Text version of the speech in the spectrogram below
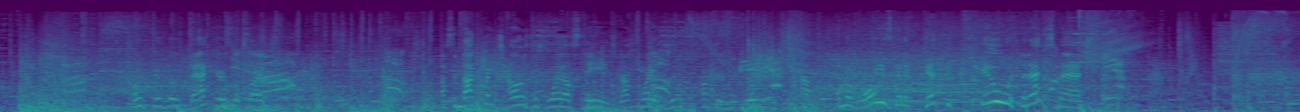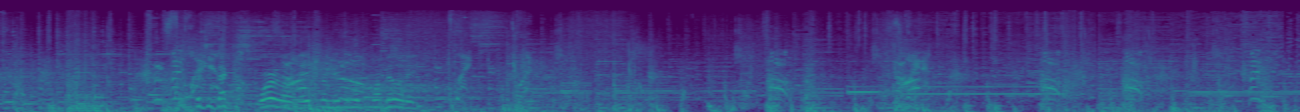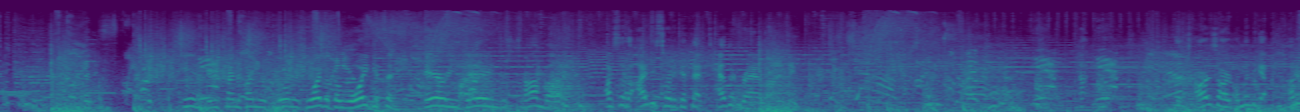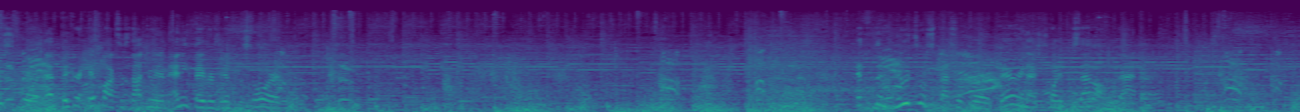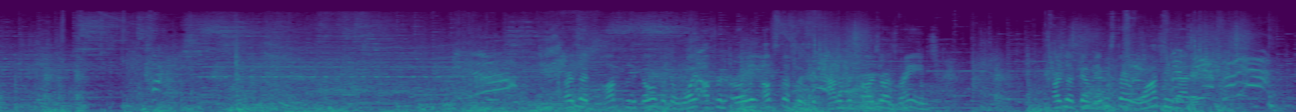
Going for those back airs looks like. Obviously not quite challenge this Roy off stage. Not quite really conquered count. And the Roy is gonna get the kill with the X smash. Switches back to Squirtle, maybe for maybe a little more ability. Roy, but the Roy gets a very dangerous combo. Obviously, the Ivysaur to get that tether grab. The Charizard only to get punished for it. That bigger hitbox is not doing him any favors against the sword. It's the neutral special for a very nice 20% off of that. Charizard off to the go, but the Roy up an early up to get out of the Charizard's range. Charizard's gonna maybe start watching about it.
